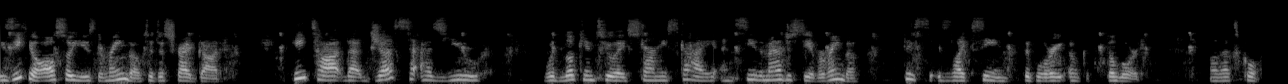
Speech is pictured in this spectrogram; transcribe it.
Ezekiel also used the rainbow to describe God. He taught that just as you would look into a stormy sky and see the majesty of a rainbow. This is like seeing the glory of the Lord. Oh, that's cool.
